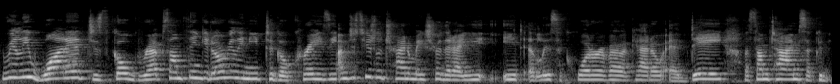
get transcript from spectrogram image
really want it. Just go grab something. You don't really need to go crazy. I'm just usually trying to make sure that I eat at least a quarter of avocado a day, or sometimes I could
